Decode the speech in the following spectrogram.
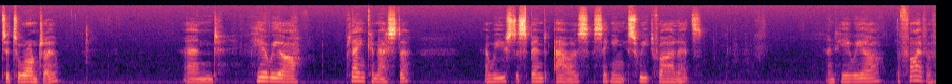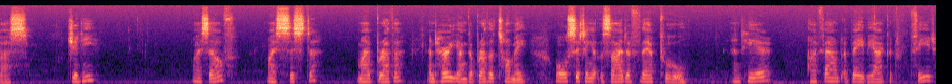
to Toronto. And here we are playing canasta, and we used to spend hours singing Sweet Violets. And here we are, the five of us Ginny, myself, my sister, my brother, and her younger brother Tommy, all sitting at the side of their pool. And here I found a baby I could feed.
